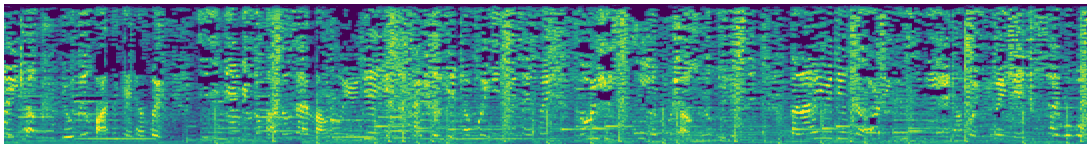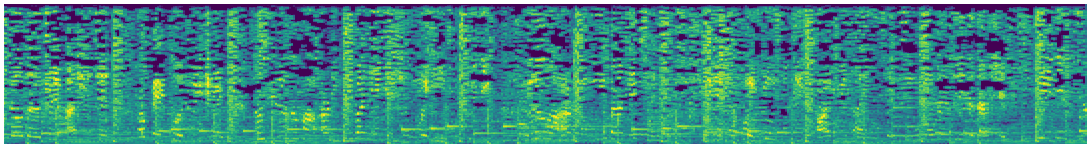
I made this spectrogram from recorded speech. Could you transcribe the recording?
看一场刘德华的演唱会。近些年刘德华都在忙碌于电影动地的大事，必定将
